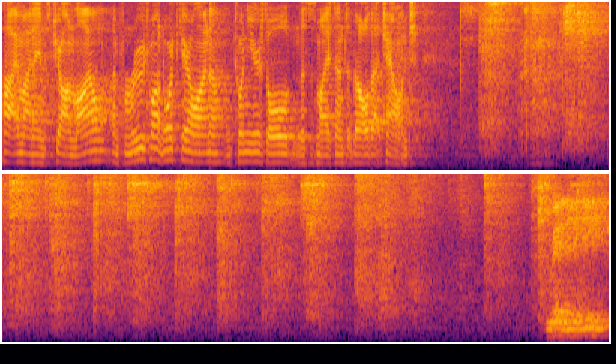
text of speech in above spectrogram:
Hi, my name's John Lyle. I'm from Rougemont, North Carolina. I'm 20 years old, and this is my attempt at the All That Challenge. Ready.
